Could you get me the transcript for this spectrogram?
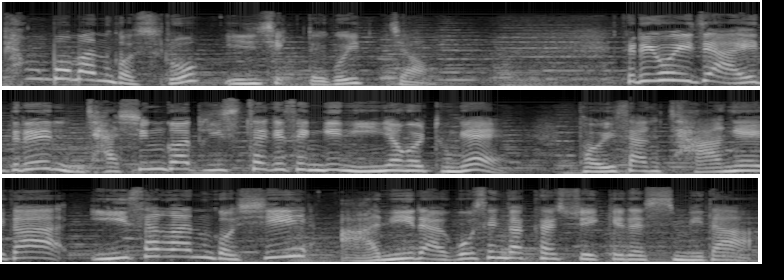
평범한 것으로 인식되고 있죠. 그리고 이제 아이들은 자신과 비슷하게 생긴 인형을 통해 더 이상 장애가 이상한 것이 아니라고 생각할 수 있게 됐습니다.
